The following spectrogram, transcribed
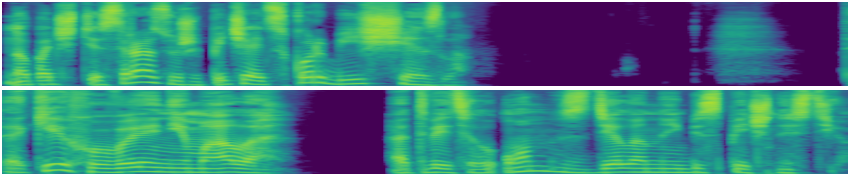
Но почти сразу же печать скорби исчезла. «Таких, увы, немало», — ответил он, сделанный беспечностью.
